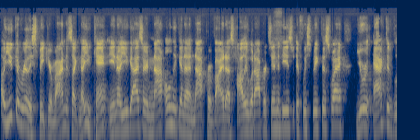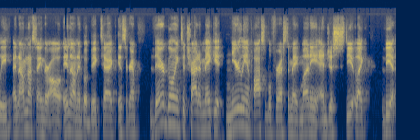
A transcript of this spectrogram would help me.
oh, you can really speak your mind. It's like, no, you can't. You know, you guys are not only gonna not provide us Hollywood opportunities if we speak this way. You're actively, and I'm not saying they're all in on it, but big tech, Instagram, they're going to try to make it nearly impossible for us to make money and just steal like the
